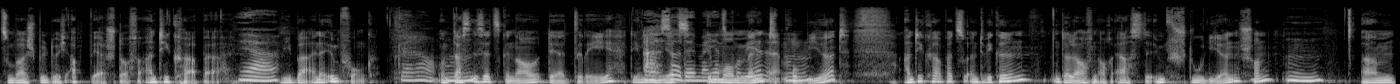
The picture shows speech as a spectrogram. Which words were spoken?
Zum Beispiel durch Abwehrstoffe, Antikörper, Ja. wie bei einer Impfung. Genau. Und das ist jetzt genau der Dreh, den man so, jetzt den man im jetzt Moment probiert. Mhm. probiert, Antikörper zu entwickeln. Und da laufen auch erste Impfstudien schon, Mhm. ähm,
